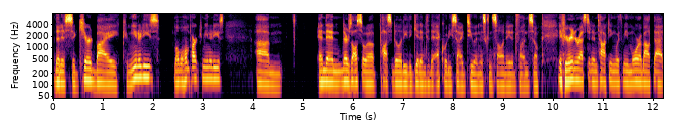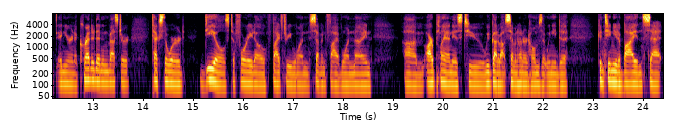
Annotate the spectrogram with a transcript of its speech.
that is secured by communities, mobile home park communities. Um, and then there's also a possibility to get into the equity side too in this consolidated fund. So if you're interested in talking with me more about that and you're an accredited investor, text the word deals to 480-531-7519. Um, our plan is to, we've got about 700 homes that we need to continue to buy and set.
